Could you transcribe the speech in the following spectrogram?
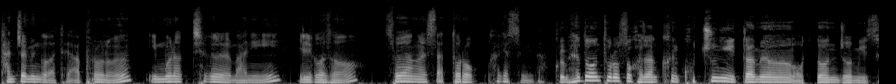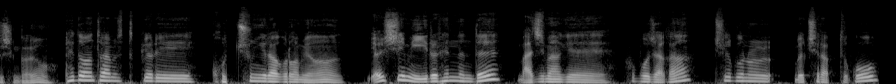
단점인 것 같아요. 앞으로는 인문학 책을 많이 읽어서 소양을 쌓도록 하겠습니다. 그럼 헤드헌터로서 가장 큰 고충이 있다면 어떤 점이 있으신가요? 헤드헌터 하면서 특별히 고충이라 그러면 열심히 일을 했는데 마지막에 후보자가 출근을 며칠 앞두고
